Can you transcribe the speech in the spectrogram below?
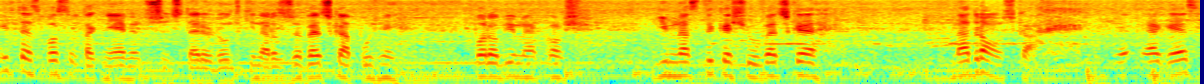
i w ten sposób tak nie wiem 3-4 rundki na rozgrzeweczkę, a później porobimy jakąś gimnastykę, siłóweczkę na drążkach. Ja- Jak jest?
